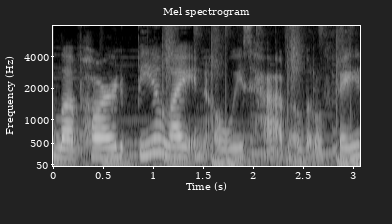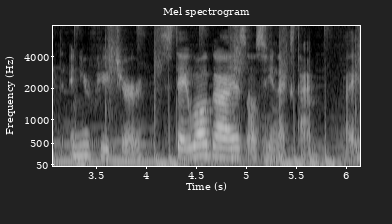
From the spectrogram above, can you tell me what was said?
love hard, be a light, and always have a little faith in your future. Stay well, guys. I'll see you next time. Bye.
